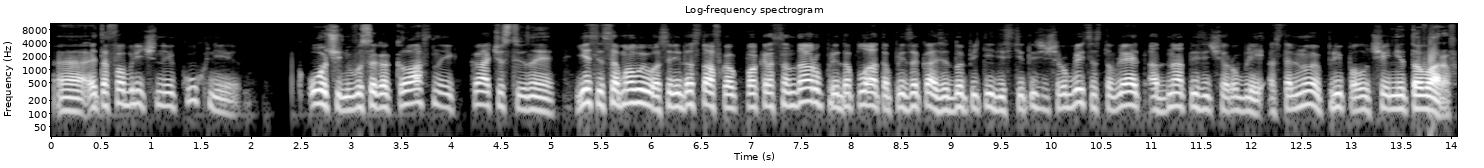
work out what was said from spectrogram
А, это фабричные кухни, очень высококлассные, качественные. Если самовывоз или доставка по Краснодару, предоплата при заказе до 50 тысяч рублей составляет 1 тысяча рублей. Остальное при получении товаров.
